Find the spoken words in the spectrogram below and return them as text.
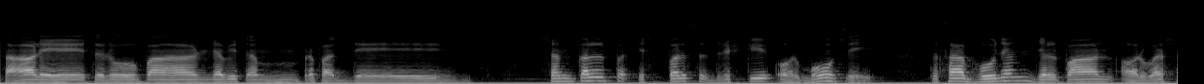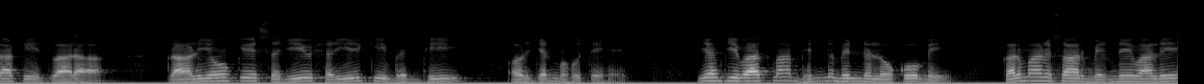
साणेशरूपाण्यभिषम प्रपद्ये संकल्प, स्पर्श, दृष्टि और मोह से तथा भोजन, जलपान और वर्षा के द्वारा प्राणियों के सजीव शरीर की वृद्धि और जन्म होते हैं। यह जीवात्मा भिन्न भिन्न लोकों में कर्मानुसार मिलने वाले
